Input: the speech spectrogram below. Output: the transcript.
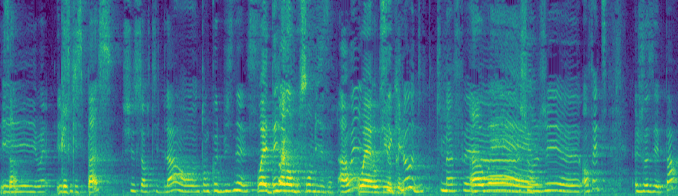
C'est ça? ouais. Et Qu'est-ce qui se passe? je suis sortie de là en tant que coach business. Ouais, déjà dans Boost on Biz. Ah ouais, Ouais, ok, C'est. Claude qui m'a fait Ah euh, ouais. changer. euh, En fait, je n'osais pas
